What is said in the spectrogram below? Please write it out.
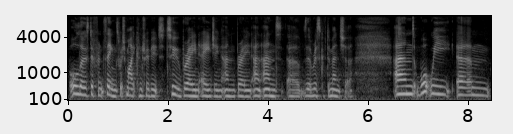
all those different things which might contribute to brain aging and brain and, and uh, the risk of dementia. And what we um,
